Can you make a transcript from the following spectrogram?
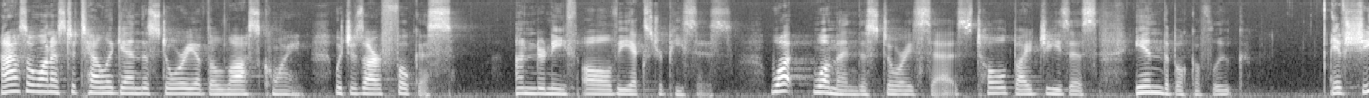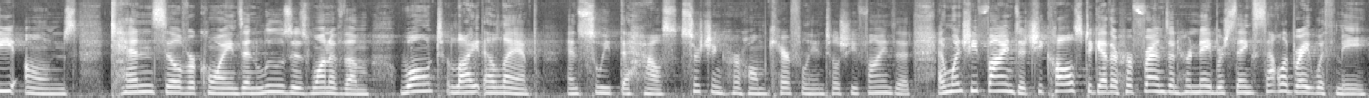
I also want us to tell again the story of the lost coin, which is our focus underneath all the extra pieces. What woman, the story says, told by Jesus in the book of Luke, if she owns 10 silver coins and loses one of them, won't light a lamp and sweep the house, searching her home carefully until she finds it. And when she finds it, she calls together her friends and her neighbors, saying, Celebrate with me,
